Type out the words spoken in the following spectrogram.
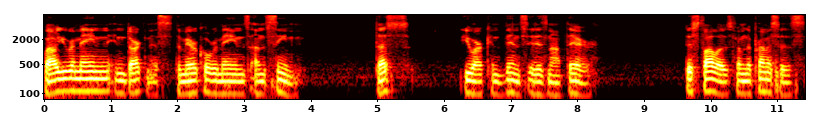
While you remain in darkness, the miracle remains unseen. Thus you are convinced it is not there. This follows from the premises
